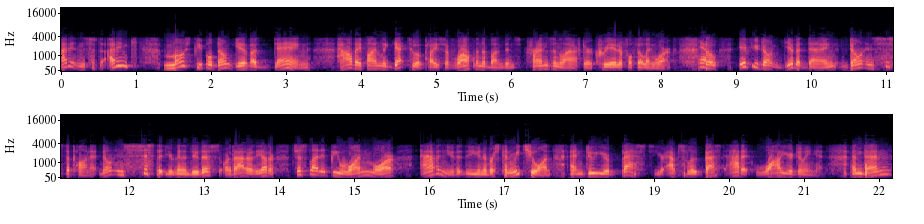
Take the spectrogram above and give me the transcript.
I didn't insist. I didn't. Most people don't give a dang how they finally get to a place of wealth and abundance, friends and laughter, creative, fulfilling work. Yeah. So if you don't give a dang, don't insist upon it. Don't insist that you're going to do this or that or the other. Just let it be one more avenue that the universe can reach you on and do your best, your absolute best at it while you're doing it. And then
